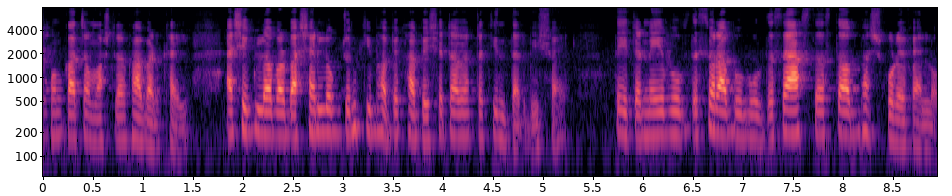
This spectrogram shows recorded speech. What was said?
এখন কাঁচা মশলার খাবার খাই? আর সেগুলো আবার বাসার লোকজন কীভাবে খাবে, সেটাও একটা চিন্তার বিষয়। তো এটা নিয়ে বলতেছে ওর আব্বু বলতেছে, আস্তে আস্তে অভ্যাস করে ফেলো।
